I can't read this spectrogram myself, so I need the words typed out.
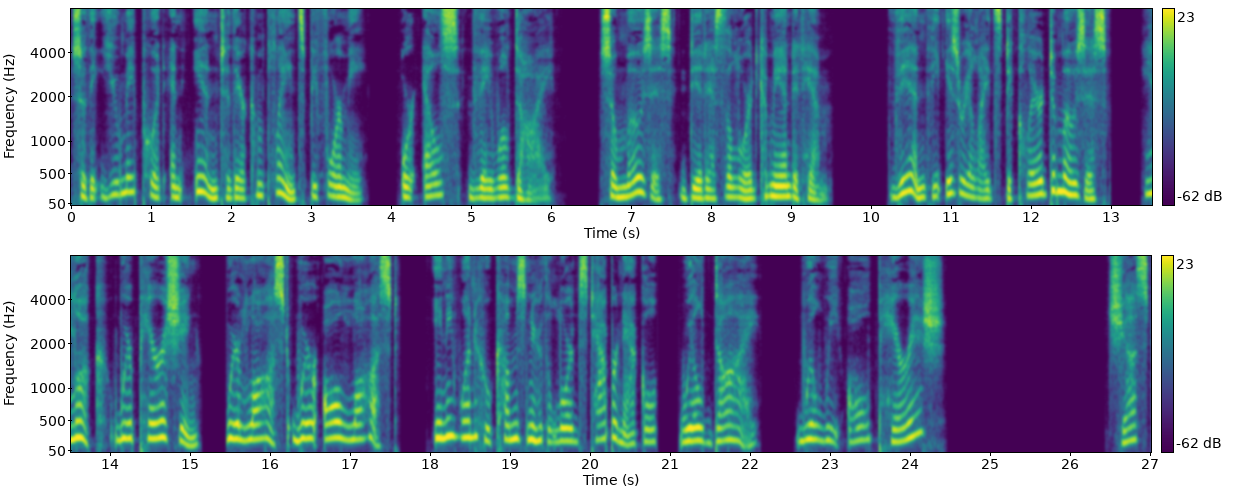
so that you may put an end to their complaints before me, or else they will die. So Moses did as the Lord commanded him. Then the Israelites declared to Moses, Look, we're perishing. We're lost. We're all lost. Anyone who comes near the Lord's tabernacle will die. Will we all perish? Just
